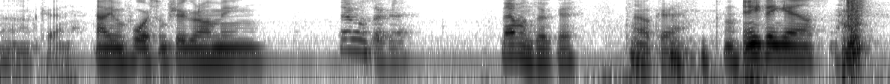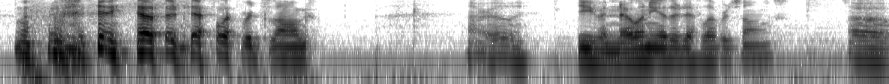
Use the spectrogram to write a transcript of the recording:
Oh, okay. Not even pour some sugar on me? That one's okay. That one's okay. Okay. Anything else? any other Def Leppard songs? Not really. Do you even know any other Def Leppard songs? Uh,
